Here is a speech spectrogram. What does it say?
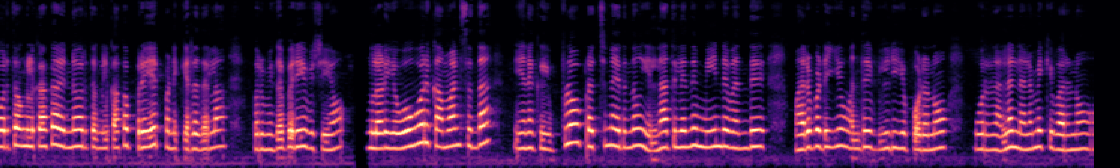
ஒருத்தவங்களுக்காக இன்னொருத்தவங்களுக்காக ப்ரேயர் பண்ணிக்கிறதெல்லாம் ஒரு மிகப்பெரிய விஷயம். உங்களுடைய ஒவ்வொரு கமெண்ட்ஸும் தான் எனக்கு இவ்வளோ பிரச்சனை இருந்தும் எல்லாத்துலேருந்து மீண்டு வந்து மறுபடியும் வந்து வீடியோ போடணும் ஒரு நல்ல நிலைமைக்கு வரணும்.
